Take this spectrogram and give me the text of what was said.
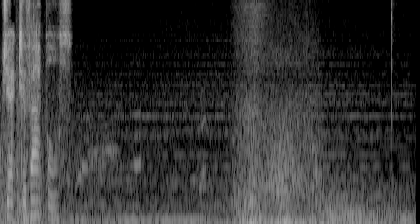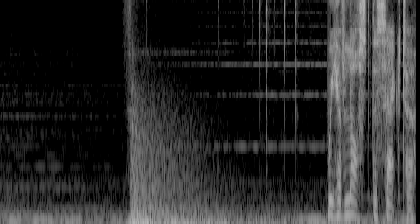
Objective apples. We have lost the sector.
